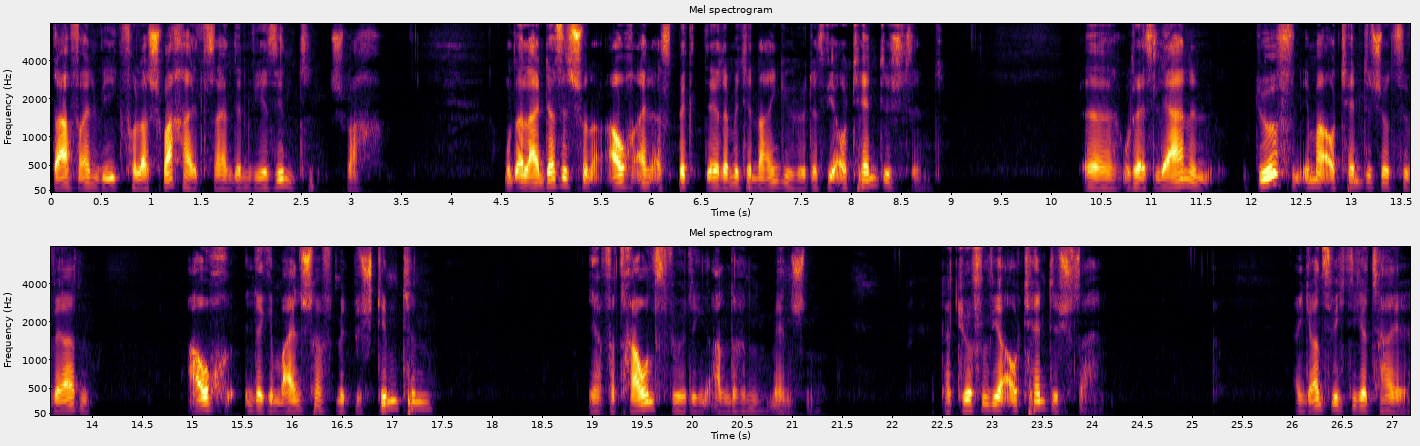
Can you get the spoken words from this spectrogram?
darf ein Weg voller Schwachheit sein, denn wir sind schwach. Und allein das ist schon auch ein Aspekt, der damit hineingehört, dass wir authentisch sind äh, oder es lernen dürfen, immer authentischer zu werden, auch in der Gemeinschaft mit bestimmten, ja, vertrauenswürdigen anderen Menschen. Da dürfen wir authentisch sein. Ein ganz wichtiger Teil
